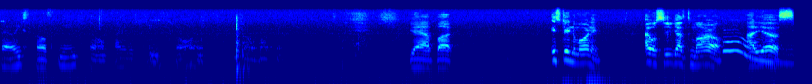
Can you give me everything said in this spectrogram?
So I was see snoring. That's all about that. Yeah, but it's three in the morning. I will see you guys tomorrow. Adios.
